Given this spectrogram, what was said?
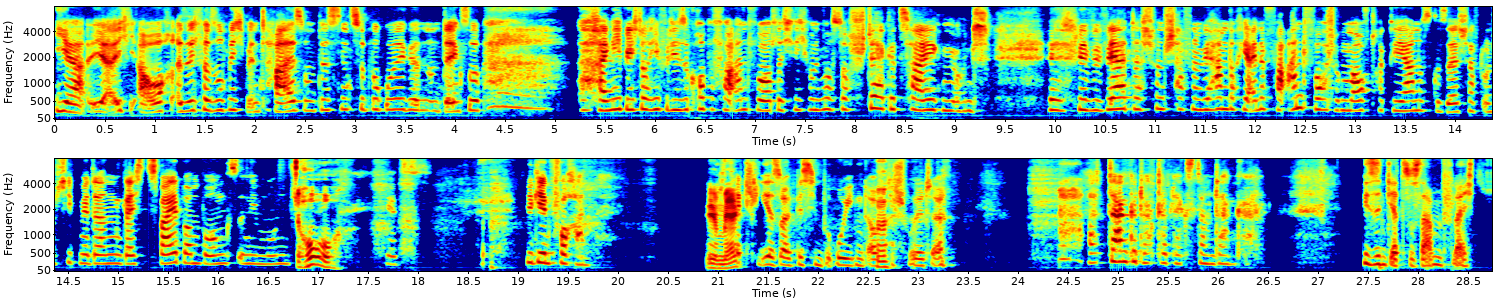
Ja, ja, ich auch. Also ich versuche mich mental so ein bisschen zu beruhigen und denke so, ach, eigentlich bin ich doch hier für diese Gruppe verantwortlich. Ich muss doch Stärke zeigen und äh, wir, wir werden das schon schaffen. Und wir haben doch hier eine Verantwortung im Auftrag der Janusgesellschaft und schiebt mir dann gleich zwei Bonbons in den Mund. Oh, Jetzt. Wir gehen voran. Ihr merkt, Patchley ihr so ein bisschen beruhigend auf die Schulter. Ah, danke, Dr. Blackstone, danke. Wir sind ja zusammen, vielleicht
